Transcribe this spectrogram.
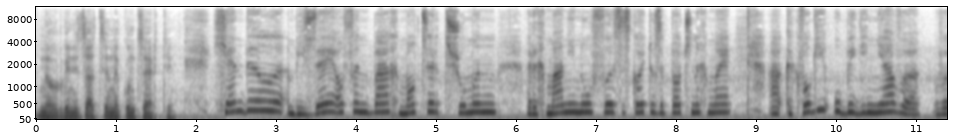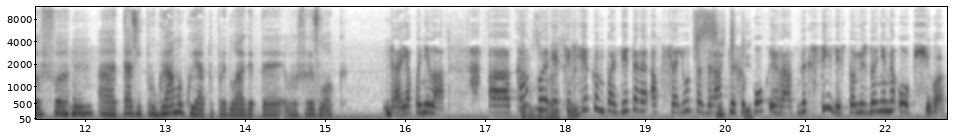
на организация на концерти. Хендел, Бизе, Офенбах, Моцарт, Шуман, Рахманинов, с който започнахме. А, какво ги обединява в а, а, тази програма, която предлагате в Разлог? Да, я поняла. А, как бы эти все композиторы абсолютно из разных эпох и разных стилей, что между ними общего?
